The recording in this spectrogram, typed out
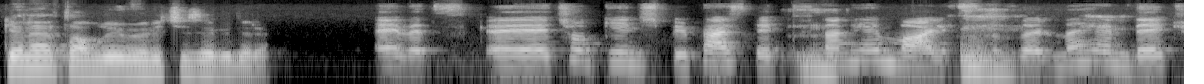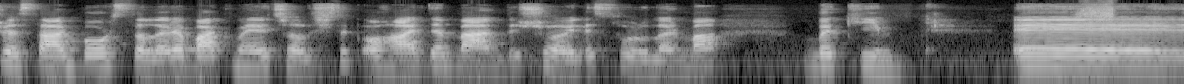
Genel tabloyu böyle çizebilirim. Evet, e, çok geniş bir perspektiften hem varlık sınıflarına hem de küresel borsalara bakmaya çalıştık. O halde ben de şöyle sorularıma bakayım. E,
